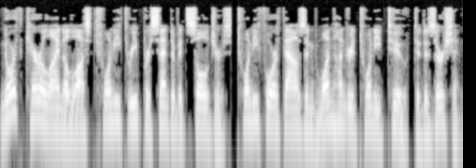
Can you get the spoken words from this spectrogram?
North Carolina lost 23% of its soldiers 24,122 to desertion.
